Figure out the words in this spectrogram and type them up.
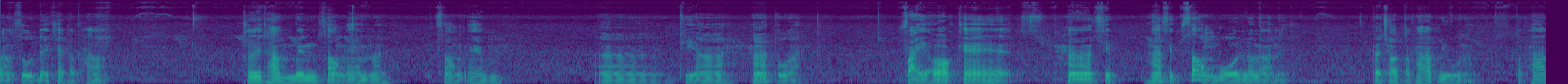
บางสูตรได้แค่ตะภาพ เคยทำเป็นสองแอมนะสองแอมป์อ่า TR ห้าตัว ไฟออกแค่ห้าสิบห้าสิบสองโวลต์แล้วล่ะเนี่ย ก็ช็อตตะภาพอยู่นะ ตะภาพ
